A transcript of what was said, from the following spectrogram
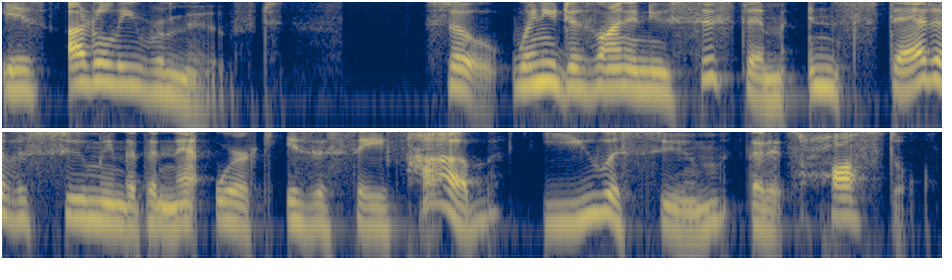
is utterly removed. So when you design a new system, instead of assuming that the network is a safe hub, you assume that it's hostile.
